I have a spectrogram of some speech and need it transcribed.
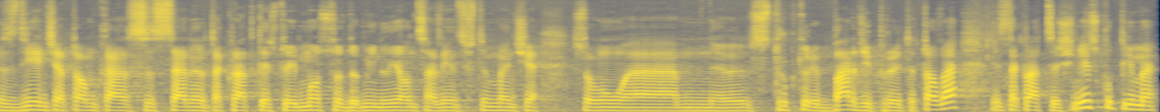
zdjęcia Tomka z sceny, ta klatka jest tutaj mocno dominująca, więc w tym momencie są em, struktury bardziej priorytetowe, więc na klatce się nie skupimy.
